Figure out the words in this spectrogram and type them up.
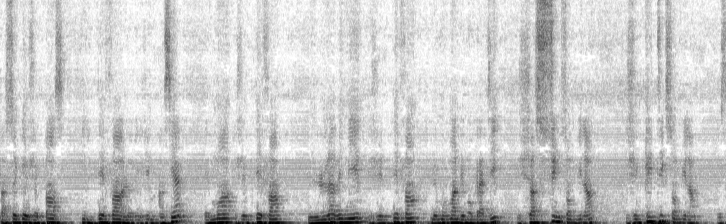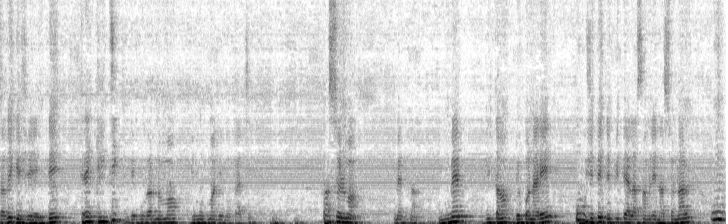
parce que je pense qu'il défend le régime ancien, et moi, je défends l'avenir, je défends le mouvement démocratique, j'assume son bilan, je critique son bilan. Vous savez que j'ai été très critique des gouvernements du mouvement démocratique. Pas seulement maintenant, même du temps de Conaré, où j'étais député à l'Assemblée nationale, où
